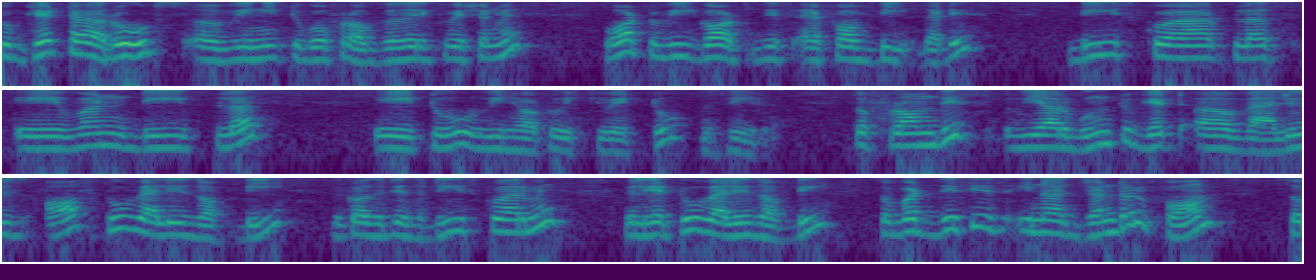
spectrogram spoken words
to get uh, roots uh, we need to go for auxiliary equation means what we got this f of d that is d square plus a1 d plus a2 we have to equate to 0 so from this we are going to get uh, values of two values of d because it is d square means we'll get two values of d. So but this is in a general form so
